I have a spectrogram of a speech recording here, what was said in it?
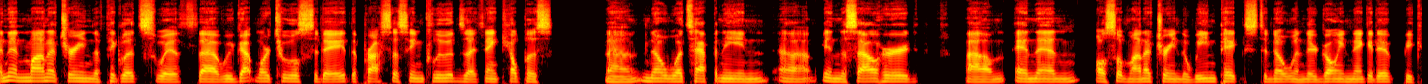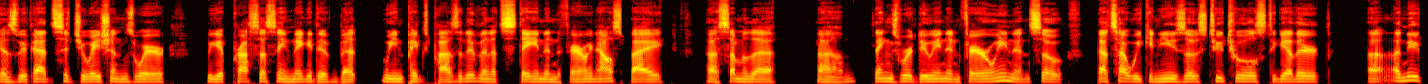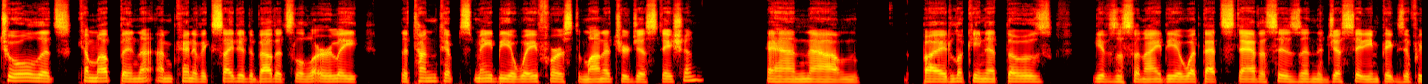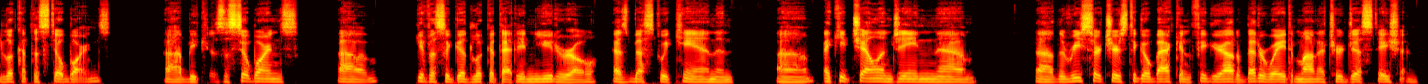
and then monitoring the piglets with, uh, we've got more tools today. The processing fluids, I think, help us uh, know what's happening uh, in the sow herd. Um, and then also monitoring the wean pigs to know when they're going negative because we've had situations where we get processing negative, but wean pigs positive, and it's staying in the farrowing house by uh, some of the um, things we're doing in farrowing. And so that's how we can use those two tools together. Uh, a new tool that's come up and I'm kind of excited about. It's a little early. The tongue tips may be a way for us to monitor gestation. And um, by looking at those, gives us an idea what that status is in the gestating pigs if we look at the stillborns, uh, because the stillborns um, give us a good look at that in utero as best we can. And uh, I keep challenging um, uh, the researchers to go back and figure out a better way to monitor gestation.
